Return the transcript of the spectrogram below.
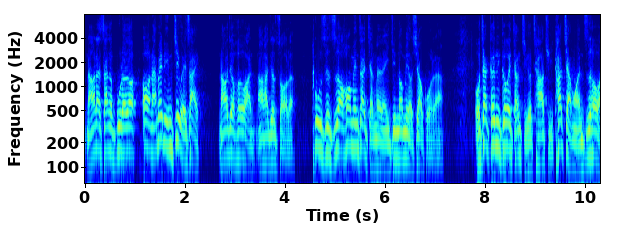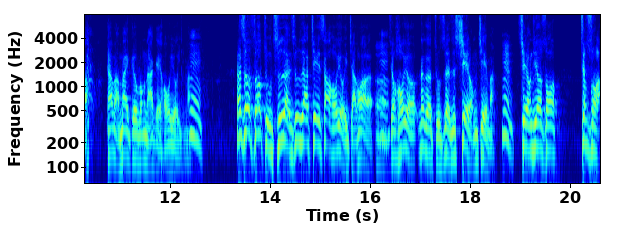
然后那三个部落说：“哦，哪边你们纪委赛？”然后就喝完，然后他就走了。故事之后，后面再讲的人已经都没有效果了。我再跟各位讲几个插曲。他讲完之后啊，他把麦克风拿给侯友谊嘛。嗯。那时候时候主持人是不是要介绍侯友谊讲话了？嗯。就侯友那个主持人是谢龙介嘛。嗯。谢龙介就说：“就说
